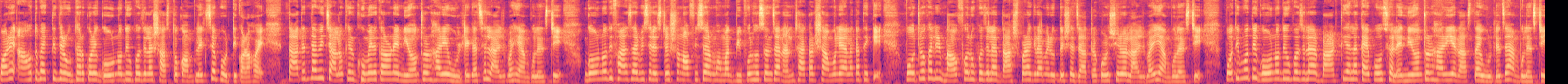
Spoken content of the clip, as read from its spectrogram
পরে আহত ব্যক্তিদের উদ্ধার করে গৌরনদী উপজেলা স্বাস্থ্য কমপ্লেক্সে ভর্তি করা হয়। তাদের দাবি, চালকের ঘুমের কারণে নিয়ন্ত্রণ হারিয়ে উল্টে গেছে লাশবাহী অ্যাম্বুলেন্সটি। গৌরনদী ফায়ার সার্ভিসের স্টেশন অফিসার মোহাম্মদ বিপুল হোসেন জানান, ঢাকার শ্যামলী এলাকা থেকে পটুয়াখালীর বাউফল উপজেলার দাসপাড়া গ্রামের উদ্দেশ্যে যাত্রা করেছিল লাশবাহী অ্যাম্বুলেন্সটি। প্রতিমধ্যে গৌরনদী উপজেলার বাড়তি এলাকায় পৌঁছালে নিয়ন্ত্রণ হারিয়ে রাস্তায় উল্টে যায় অ্যাম্বুলেন্সটি।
